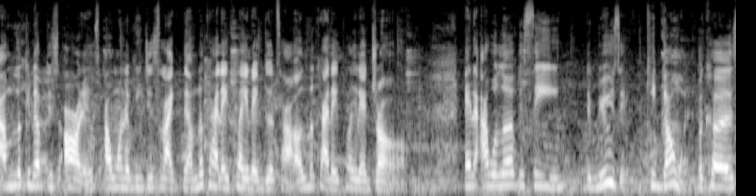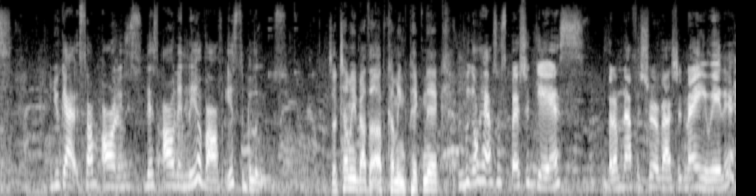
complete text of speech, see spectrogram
I'm looking up this artist. I want to be just like them. Look how they play that guitar, or look how they play that drum. And I would love to see the music keep going because you got some artists that's all they live off is the blues. So tell me about the upcoming picnic. We're gonna have some special guests, but I'm not for sure if I should name it.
